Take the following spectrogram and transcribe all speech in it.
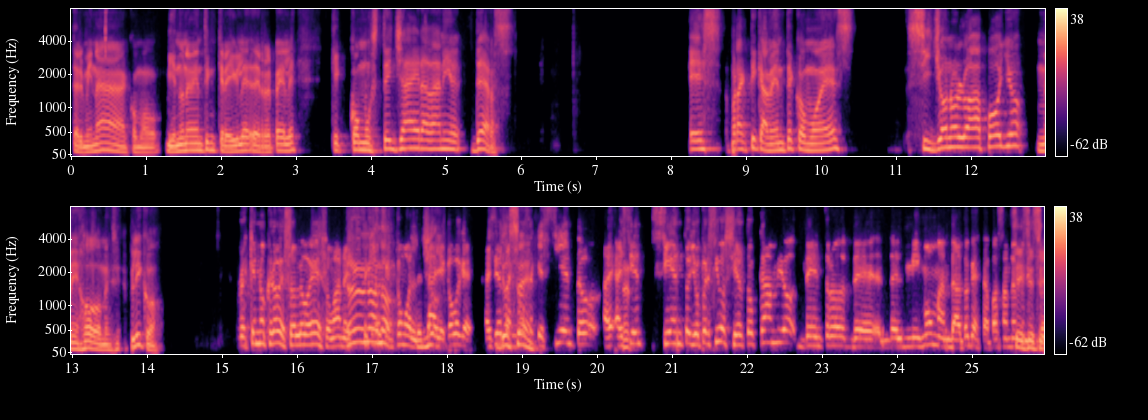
termina como viendo un evento increíble de repele, que como usted ya era Daniel Ders, es prácticamente como es, si yo no lo apoyo, me jodo, ¿me explico? Pero es que no creo que solo eso, mano. No, no, no, Es como el detalle, como que hay ciertas cosas que siento, hay, siento, yo percibo cierto cambio dentro de, del mismo mandato que está pasando. Sí, sí, sí.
